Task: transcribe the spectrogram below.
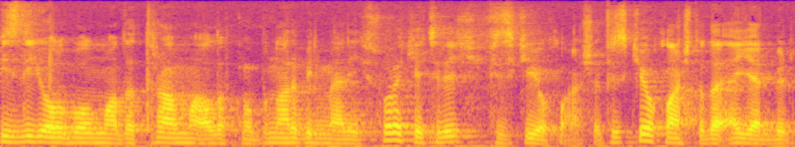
bizlik olub olmadı, travma alıbmı, bunları bilməliyik. Sonra keçirik fiziki yoxlanışa. Fiziki yoxlanışda da əgər bir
